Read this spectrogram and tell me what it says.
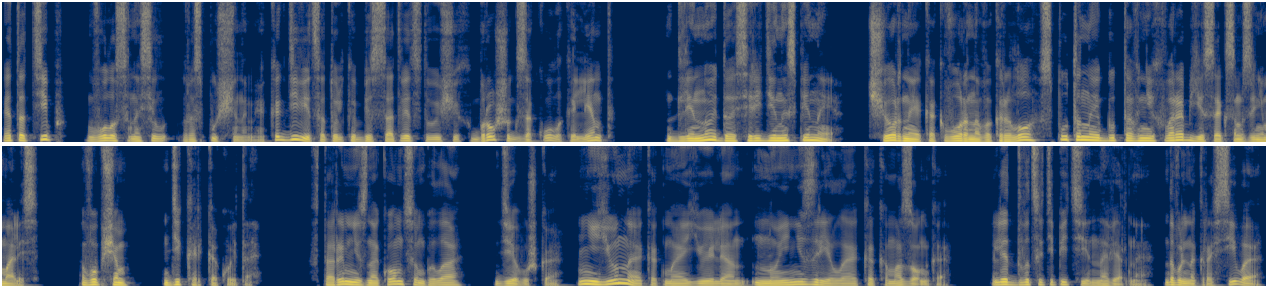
Этот тип волосы носил распущенными, как девица, только без соответствующих брошек, заколок и лент. Длиной до середины спины. Черные, как вороново крыло, спутанные, будто в них воробьи сексом занимались. В общем, дикарь какой-то. Вторым незнакомцем была Девушка. Не юная, как моя Юэлян, но и не зрелая, как амазонка. Лет 25, наверное. Довольно красивая.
